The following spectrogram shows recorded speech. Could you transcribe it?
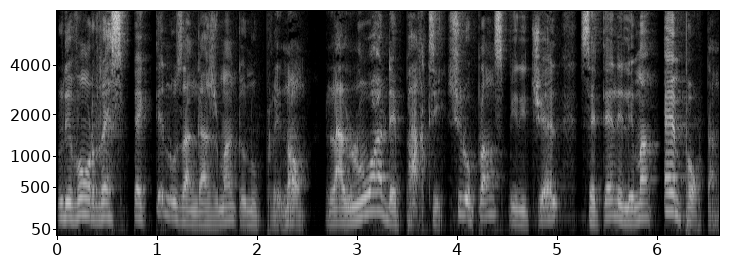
nous devons respecter nos engagements que nous prenons. La loi des parties, sur le plan spirituel, c'est un élément important.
